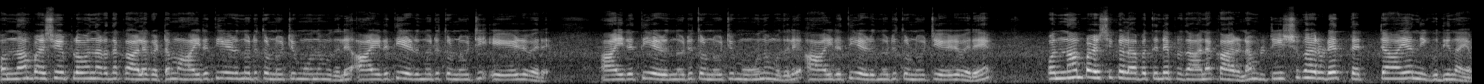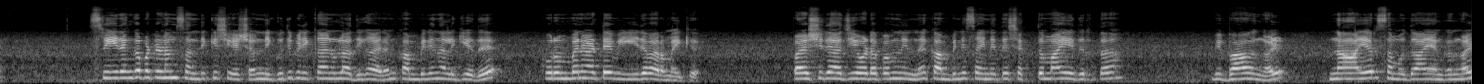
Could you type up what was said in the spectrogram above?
ഒന്നാം പഴശ്ശി വിപ്ലവം നടന്ന കാലഘട്ടം ആയിരത്തി എഴുന്നൂറ്റി തൊണ്ണൂറ്റി മൂന്ന് മുതൽ ആയിരത്തി എഴുന്നൂറ്റി തൊണ്ണൂറ്റി ഏഴ് വരെ. ആയിരത്തി എഴുന്നൂറ്റി തൊണ്ണൂറ്റി മൂന്ന് മുതൽ ആയിരത്തി എഴുന്നൂറ്റി തൊണ്ണൂറ്റി ഏഴ് വരെ ഒന്നാം പഴശ്ശി കലാപത്തിന്റെ പ്രധാന കാരണം ബ്രിട്ടീഷുകാരുടെ തെറ്റായ നികുതി നയം. ശ്രീരംഗപട്ടണം സന്ധിക്ക് ശേഷം നികുതി പിരിക്കാനുള്ള അധികാരം കമ്പനി നൽകിയത് കുറുമ്പനാട്ടെ വീരവർമ്മയ്ക്ക്. പഴശ്ശിരാജയോടൊപ്പം നിന്ന് കമ്പനി സൈന്യത്തെ ശക്തമായി എതിർത്ത വിഭാഗങ്ങൾ നായർ സമുദായാംഗങ്ങൾ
